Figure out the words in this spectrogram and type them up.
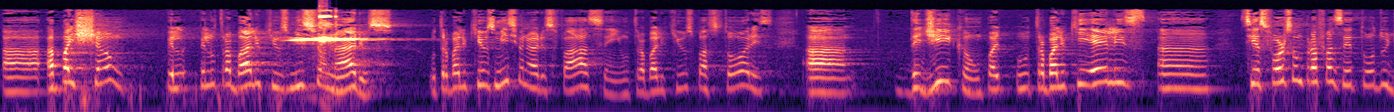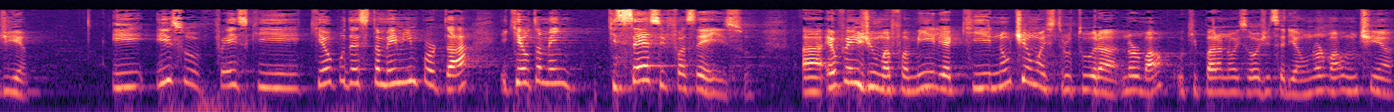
a, paixão pelo, pelo trabalho que os missionários, o trabalho que os missionários fazem, o trabalho que os pastores ah, dedicam, o trabalho que eles se esforçam para fazer todo dia. E isso fez que, que eu pudesse também me importar e que eu também quisesse fazer isso. Uh, eu venho de uma família que não tinha uma estrutura normal, o que para nós hoje seria um normal, não tinha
